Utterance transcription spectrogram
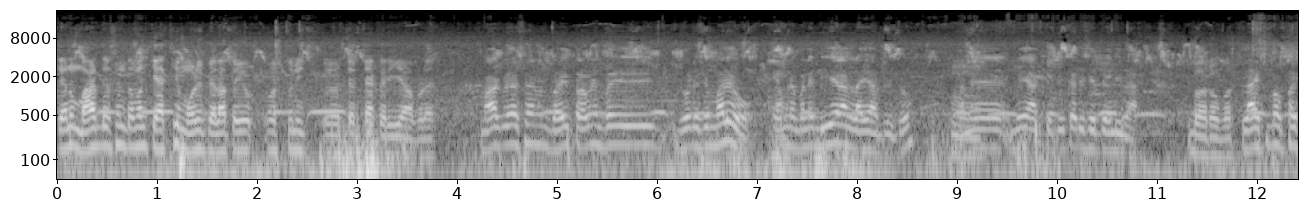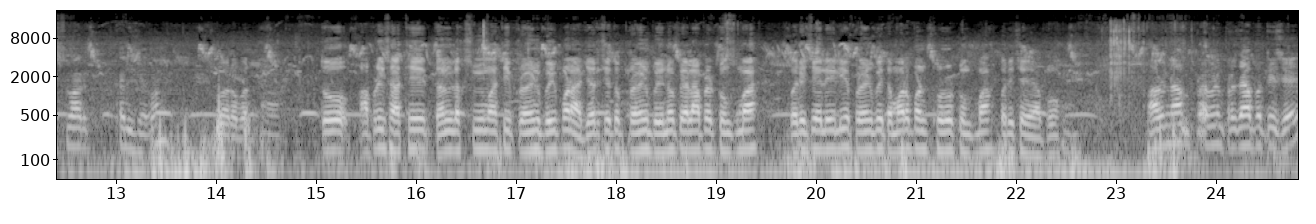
તેનું માર્ગદર્શન તમને ક્યાંથી મળ્યું? પહેલાં તો એ વસ્તુની ચર્ચા કરીએ આપણે. માર્ગદર્શન ભાઈ પ્રવીણભાઈ જે મળ્યો એમને મને બિયારણ લાવી આપ્યું હતું. અને મેં આ ખેતી કરી છે પહેલી વાર. બરોબર. લાઈફમાં ફર્સ્ટ વાર કરી છે પણ બરોબર. તો આપણી સાથે ધનલક્ષ્મીમાંથી પ્રવીણભાઈ પણ હાજર છે. તો પ્રવીણભાઈનો પહેલાં આપણે ટૂંકમાં પરિચય લઈ લઈએ. પ્રવીણભાઈ, તમારો પણ થોડો ટૂંકમાં પરિચય આપો. મારું નામ પ્રવીણ પ્રજાપતિ છે.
